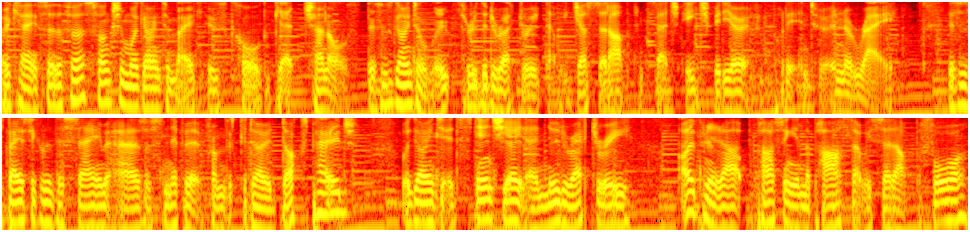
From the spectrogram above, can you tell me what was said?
Okay, so the first function we're going to make is called getChannels. This is going to loop through the directory that we just set up and fetch each video and put it into an array. This is basically the same as a snippet from the Godot docs page. We're going to instantiate a new directory, open it up, passing in the path that we set up before.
